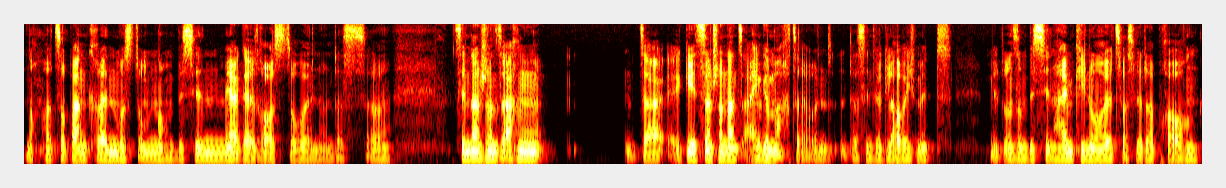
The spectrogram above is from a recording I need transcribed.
nochmal zur Bank rennen musst, um noch ein bisschen mehr Geld rauszuholen. Und das äh, sind dann schon Sachen, da geht es dann schon ans Eingemachte. Und da sind wir, glaube ich, mit, mit unserem bisschen Heimkinoholz, was wir da brauchen,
